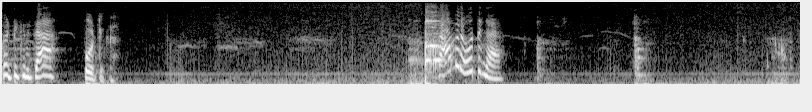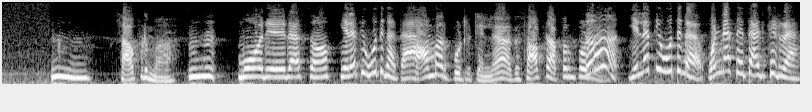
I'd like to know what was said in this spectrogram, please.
கொட்டிக்கிறதா? போட்டுக்க. சாம்பார் ஊத்துங்க. ம், சாப்பிடுமா. மோரு ரசம் எல்லாத்தையும் ஊத்துங்கத்தா சாம்பார் போட்டிருக்கேன்ல அதை சாப்பிட்டு அப்புறம் போடு. எல்லாத்தையும் ஊத்துங்க. ஒன்னா சேர்த்து அடிச்சிடுறேன்.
